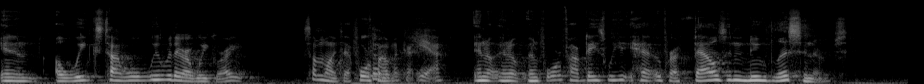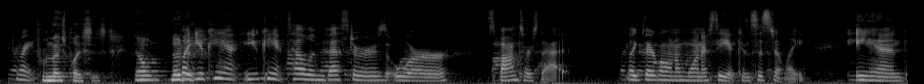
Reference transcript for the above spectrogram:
in a week's time, well, we were there a week, right? Something like that, four or five. Like Yeah. In, a, in, a, in four or five days, we had over a thousand new listeners Right. from those places. Now, no, But you can't you can't tell investors or sponsors that. Like they're going to want to see it consistently. And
